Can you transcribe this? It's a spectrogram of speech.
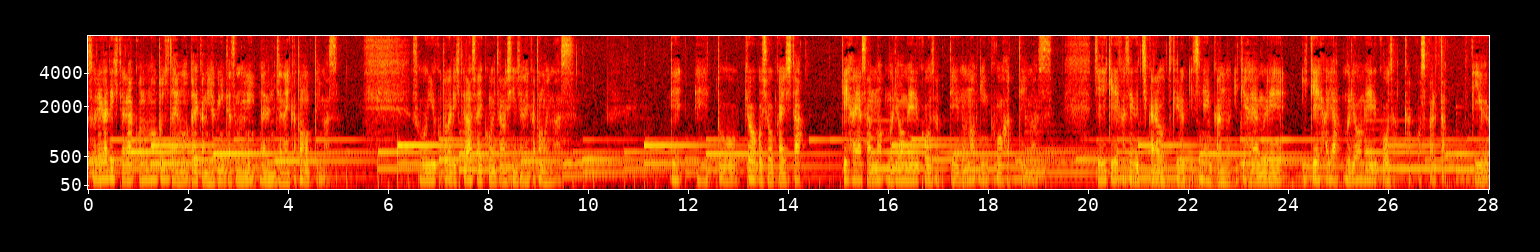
それができたらこのノート自体も誰かの役に立つものになるんじゃないかと思っています。そういうことができたら最高に楽しいんじゃないかと思います。で、今日ご紹介したゲハヤさんの無料メール講座っていうののリンクを貼っています。自力で稼ぐ力をつける1年間の池早無池早無料メール講座かっこスパルタっていう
